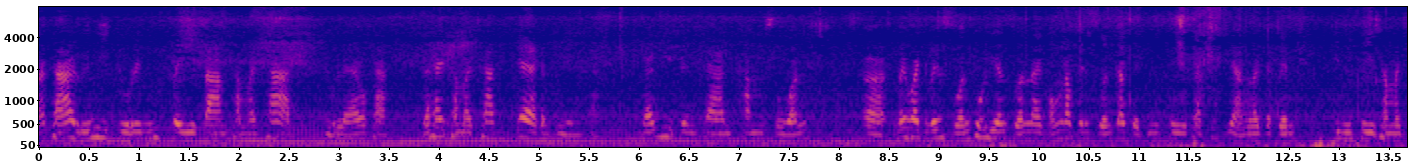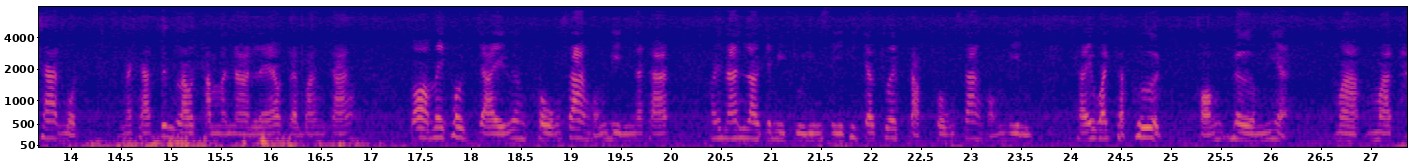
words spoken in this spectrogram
นะคะ หรือมีจุลินทรีย์ตามธรรมชาติอยู่แล้วค่ะ จะให้ธรรมชาติแก้กันเองค่ะ และนี่เป็นการทำสวนไม่ว่าจะเป็นสวนทุเรียนสวนอะไรของเราเป็นสวนเกษตรอินทรีย์ค่ะทุกอย่างเราจะเป็นอินทรีย์ธรรมชาติหมดนะคะ ซึ่งเราทำมานานแล้วแต่บางครั้งก็ไม่เข้าใจเรื่องโครงสร้างของดินนะคะ เพราะฉะนั้นเราจะมีจุลินทรีย์ที่จะช่วยปรับโครงสร้างของดิน ใช้วัชพืชของเดิมเนี่ยมามาท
